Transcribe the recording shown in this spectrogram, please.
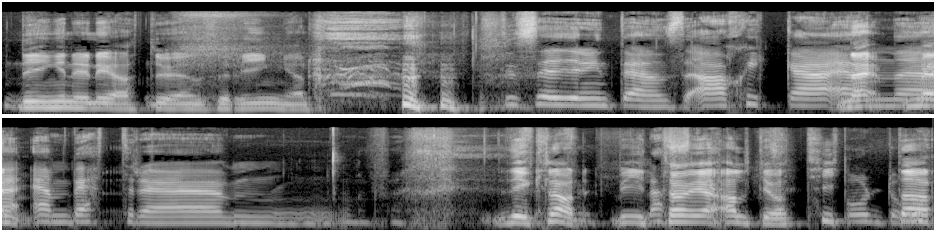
Det är ingen idé att du ens ringer. Du säger inte ens ah, skicka Nej, en, men- eh, en bättre... mm, Det är klart, vi tar ju alltid och tittar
